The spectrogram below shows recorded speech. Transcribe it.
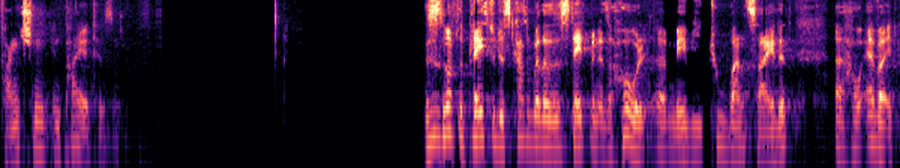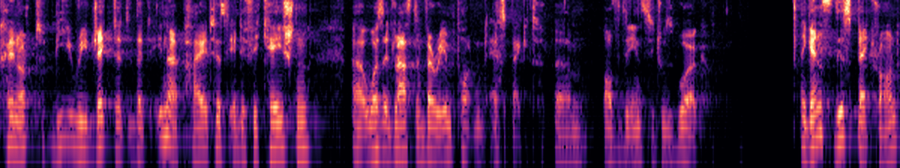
function in pietism. This is not the place to discuss whether the statement as a whole uh, may be too one-sided. Uh, however, it cannot be rejected that inner pietist edification uh, was at last a very important aspect um, of the Institute's work. Against this background,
